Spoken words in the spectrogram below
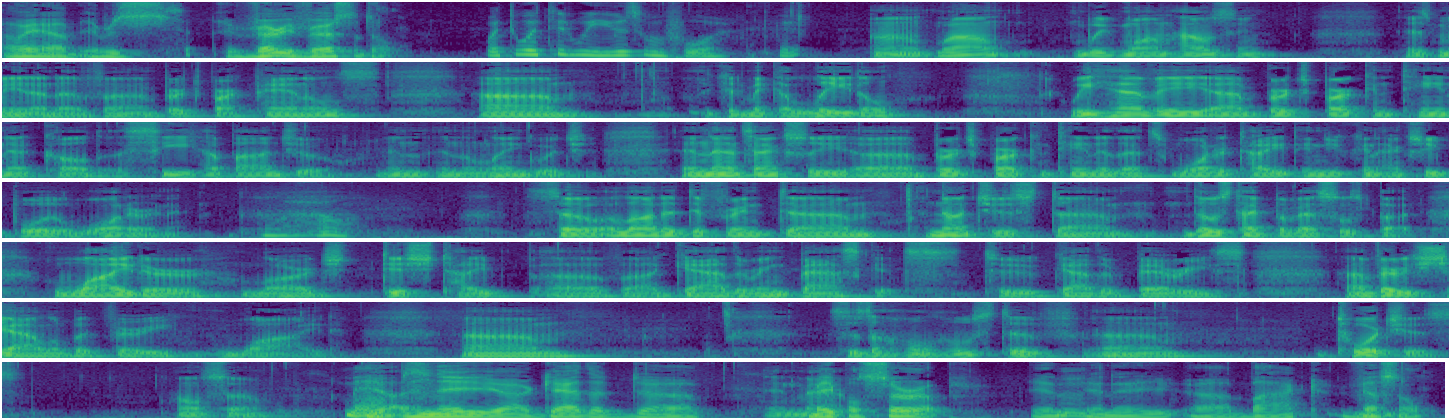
Oh yeah, it was very versatile. What what did we use them for? Uh, well, wigwam housing is made out of uh, birch bark panels. Um, we could make a ladle. We have a uh, birch bark container called a si habajo in, in the language, and that's actually a birch bark container that's watertight, and you can actually boil water in it. Wow. So a lot of different, um, not just um, those type of vessels, but wider, large dish type of uh, gathering baskets to gather berries. Uh, very shallow, but very wide. Um, so there's a whole host of um, torches, also. Yeah, and they uh, gathered uh, And maple syrup in, in a uh, bark vessel.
